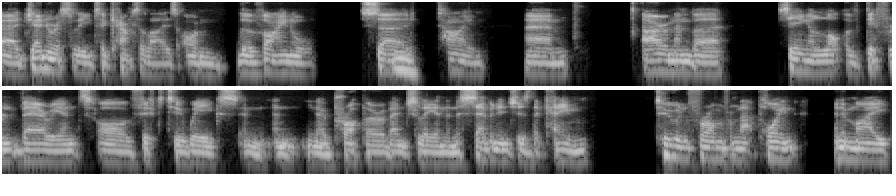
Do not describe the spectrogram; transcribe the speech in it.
uh, generously to capitalize on the vinyl surge mm. time. Um, I remember seeing a lot of different variants of 52 weeks and, and you know, proper eventually, and then the seven inches that came to and from from that point. And in my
